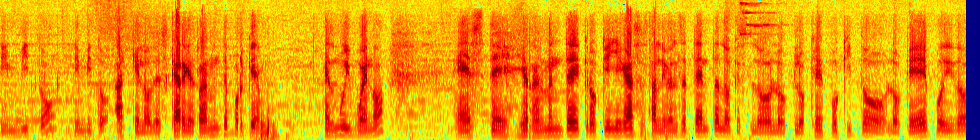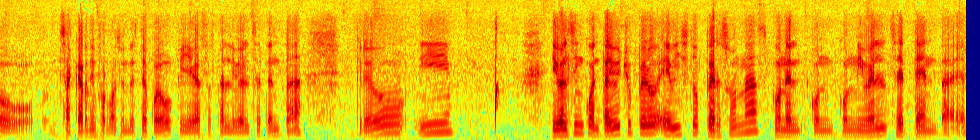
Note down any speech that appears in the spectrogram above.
te invito, te invito a que lo descargues realmente porque es muy bueno. Este, y realmente creo que llegas hasta el nivel 70, lo que es lo, lo, lo que poquito, lo que he podido sacar de información de este juego, que llegas hasta el nivel 70, creo, y nivel 58, pero he visto personas con el con, con nivel 70, ¿eh?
